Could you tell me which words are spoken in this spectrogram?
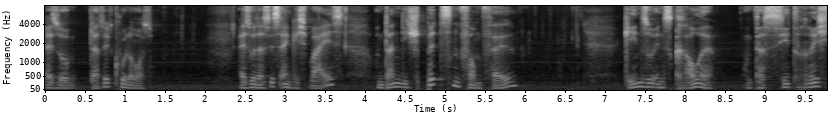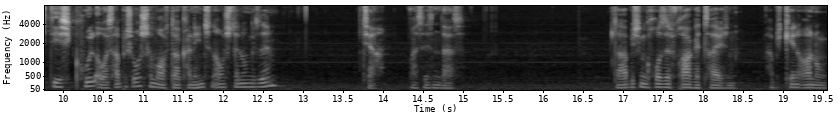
Also, das sieht cool aus. Also das ist eigentlich weiß und dann die Spitzen vom Fell gehen so ins Graue. Und das sieht richtig cool aus. Habe ich auch schon mal auf der Kaninchenausstellung gesehen. Tja, was ist denn das? Da habe ich ein großes Fragezeichen. Habe ich keine Ahnung.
